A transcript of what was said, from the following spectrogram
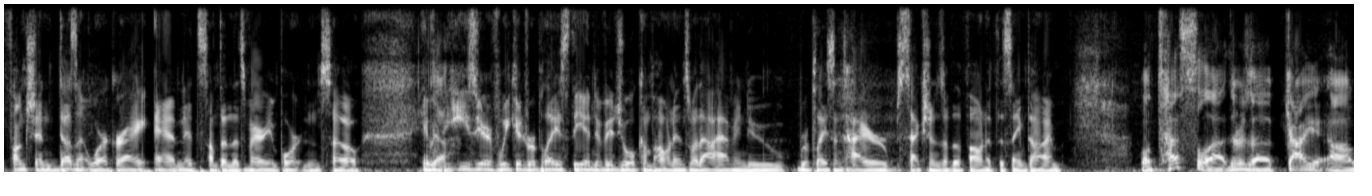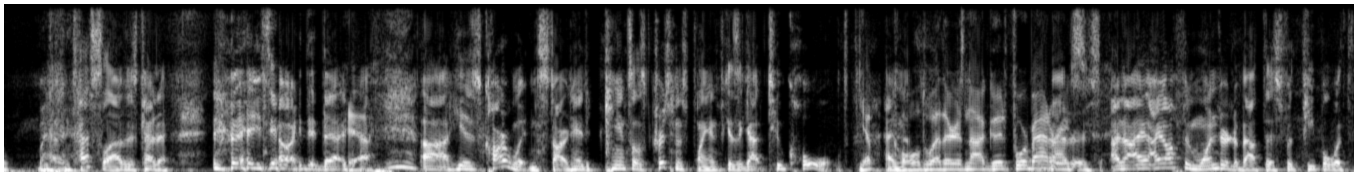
function doesn't work right, and it's something that's very important. So it would Yeah. be easier if we could replace the individual components without having to replace entire sections of the phone at the same time. Well, Tesla, there's a guy uh, had a Tesla. I was kind of, you see how I did that? Yeah. Uh, his car wouldn't start and he had to cancel his Christmas plans because it got too cold. Yep, And cold weather is not good for batteries. And I, I often wondered about this with people with,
